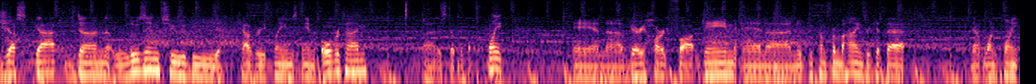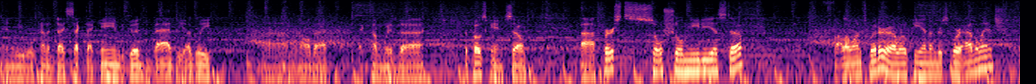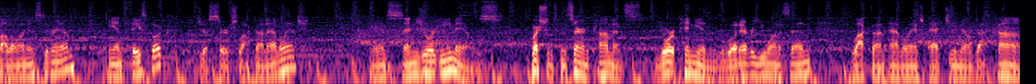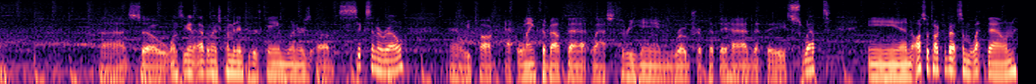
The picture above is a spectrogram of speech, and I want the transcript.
just got done losing to the Calgary Flames in overtime. Uh, they still pick up the point. And uh, very hard fought game. And uh, needed to come from behind to get that that one point. point and we will kind of dissect that game the good the bad the ugly um, and all that that come with uh, the post game so uh, first social media stuff. Follow on twitter lopn underscore avalanche. Follow on instagram and facebook just search locked on avalanche and send your emails. Questions concern comments your opinions whatever you want to send lockedonavalanche at gmail.com uh, so once again, Avalanche coming into this game winners of six in a row, and we talked at length about that last three-game road trip that they had that they swept, and also talked about some letdown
